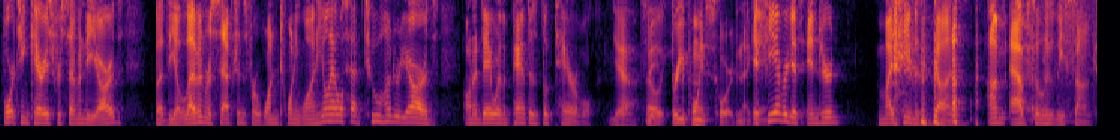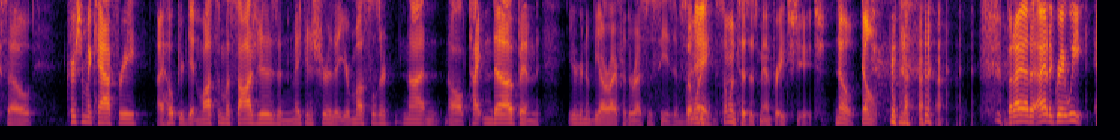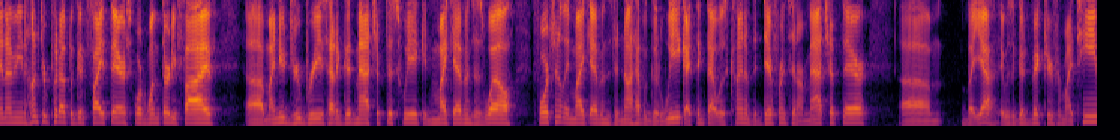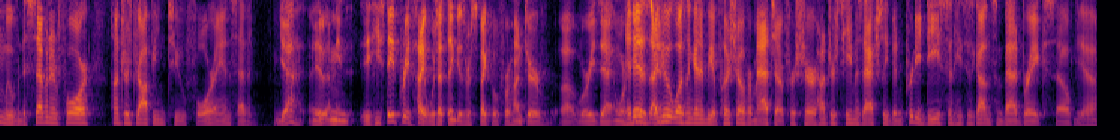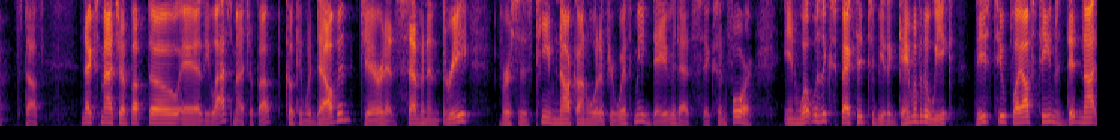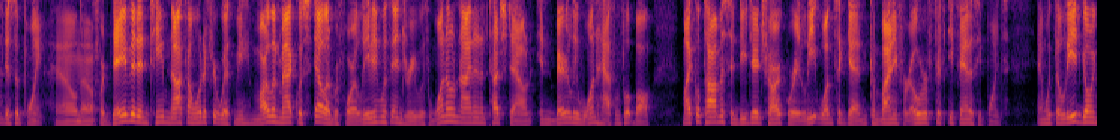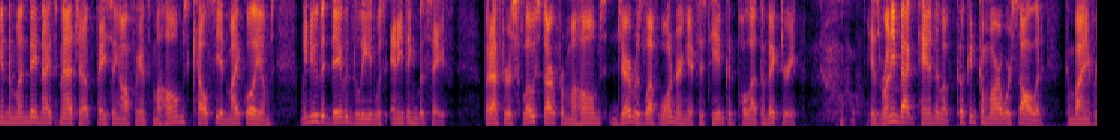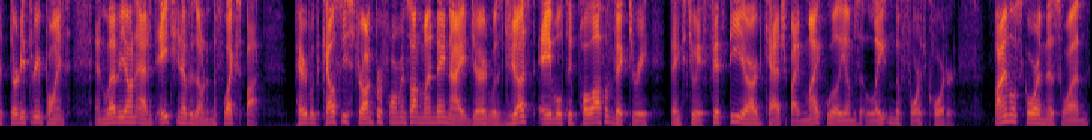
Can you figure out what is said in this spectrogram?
14 carries for 70 yards, but the 11 receptions for 121. He only almost had 200 yards on a day where the Panthers looked terrible. yeah, So- three points scored in that game. If he ever gets injured, my team is done. I'm absolutely sunk. So, Christian McCaffrey, I hope you're getting lots of massages and making sure that your muscles are not all tightened up and you're going to be all right for the rest of the season. someone, but hey, someone test this man for HGH. no, don't. but I had a, I had a great week, and I mean Hunter put up a good fight there, scored 135. Um, I knew Drew Brees had a good matchup this week, and Mike Evans as well. Fortunately, Mike Evans did not have a good week. I think that was kind of the difference in our matchup there. Um, but yeah, it was a good victory for my team, moving to seven and four. Hunter's dropping to four and seven. Yeah, I mean, he stayed pretty tight, which I think is respectable for Hunter, uh, where he's at and where It is. I knew it wasn't going to be a pushover matchup for sure. Hunter's team has actually been pretty decent. He's just gotten some bad breaks, so Yeah, It's tough. Next matchup up though, and the last matchup up, cooking with Dalvin, Jared at seven and three versus Team Knock on Wood if you're with me, David at six and four. In what was expected to be the game of the week, these two playoffs teams did not disappoint. hell no. For David and Team Knock on Wood if you're with me, Marlon Mack was stellar before leaving with injury with 109 and a touchdown in barely one half of football. Michael Thomas and DJ Chark were elite once again, combining for over 50 fantasy points. And with the lead going into Monday night's matchup, facing off against Mahomes, Kelce, and Mike Williams, we knew that David's lead was anything but safe. But after a slow start from Mahomes, Jared was left wondering if his team could pull out the victory. His running back tandem of Cook and Kamara were solid, combining for 33 points, and Le'Veon added 18 of his own in the flex spot. Paired with Kelce's strong performance on Monday night, Jared was just able to pull off a victory thanks to a 50 yard catch by Mike Williams late in the fourth quarter. Final score in this one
